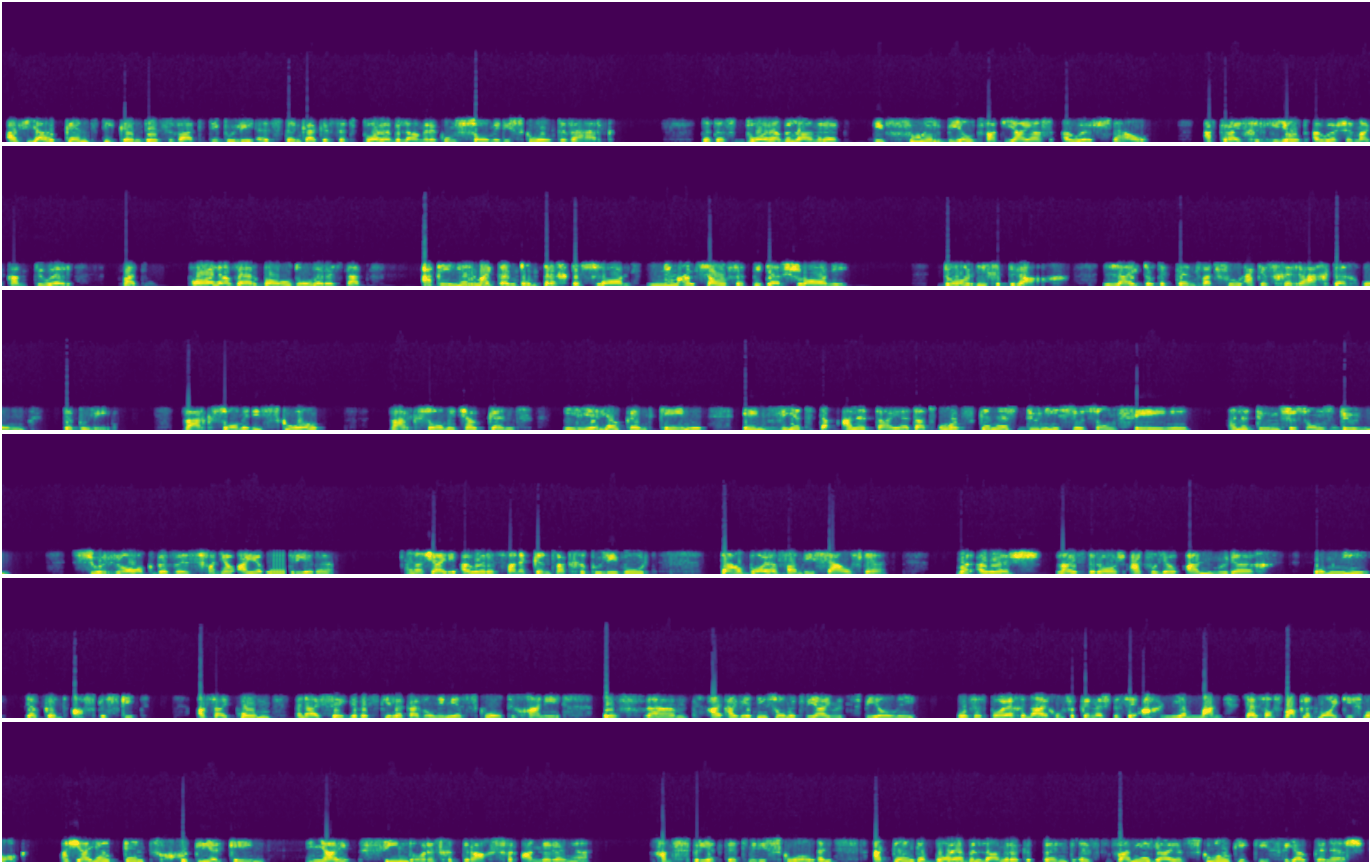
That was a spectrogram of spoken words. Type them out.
As jou kind die kind is wat die boelie is, dink ek is dit baie belangrik om saam met die skool te werk. Dit is baie belangrik die voorbeeld wat jy as ouer stel. Ek kry gereeld ouers in my kantoor wat baie verbaal daaroor is dat ek leer my kind om terug te slaan. Niemand sal vir Pieter slaan nie. Daardie gedrag lei tot 'n kind wat voel ek is geregtig om te boelie werk saam met die skool, werk saam met jou kind, leer jou kind ken en weet te alle tye dat ons kinders doen nie soos ons sê nie. Hulle doen soos ons doen. So raak bewus van jou eie optrede. En as jy die ouer is van 'n kind wat geboelie word, tel baie van dieselfde. Maar ouers, luisteraars, ek wil jou aanmoedig om nie jou kind af te skiet as hy kom en hy sê ewe skielik hy wil nie meer skool toe gaan nie of ehm um, hy hy weet nie so met wie hy moet speel nie. Ons is baie geneig om vir kinders te sê ag nee man, jy sal maklik maatjies maak. As jy jou kind goed leer ken en jy sien daar is gedragsveranderinge, gaan spreek dit met die skool. En ek dink 'n baie belangrike punt is wanneer jy 'n skooltjie kies vir jou kinders,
